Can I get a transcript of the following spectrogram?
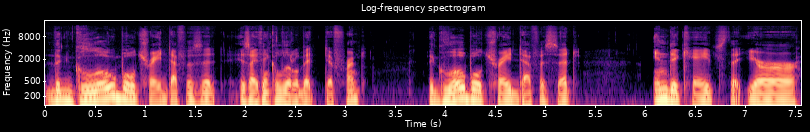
The global trade deficit is, I think, a little bit different. The global trade deficit indicates that you're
